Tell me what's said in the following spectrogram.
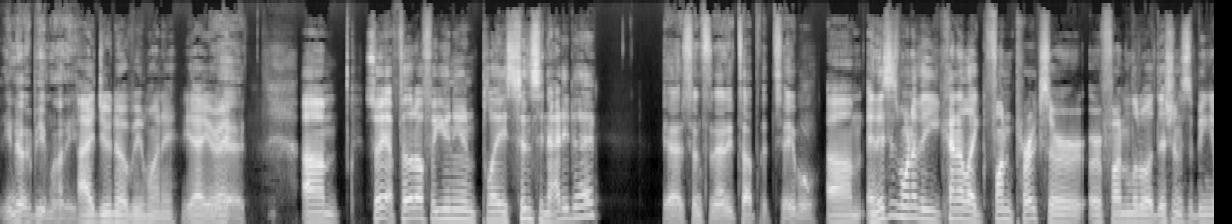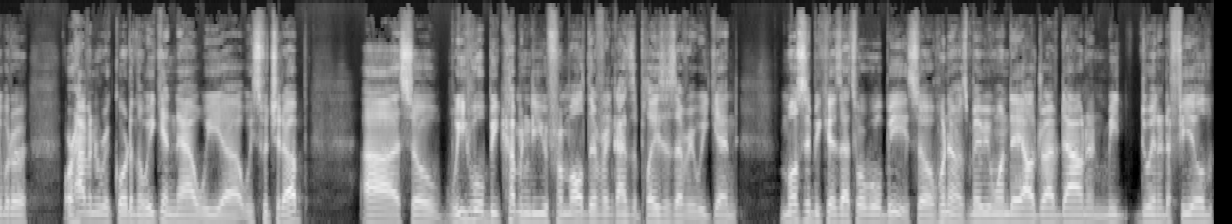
You know B Money. I do know B Money. Yeah, you're right. Yeah. Um. So yeah, Philadelphia Union plays Cincinnati today. Yeah, Cincinnati top of the table. Um, and this is one of the kind of like fun perks or or fun little additions to being able to or having to record on the weekend. Now we uh we switch it up. Uh, so we will be coming to you from all different kinds of places every weekend, mostly because that's where we'll be. So who knows? Maybe one day I'll drive down and meet Dwayne at a field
